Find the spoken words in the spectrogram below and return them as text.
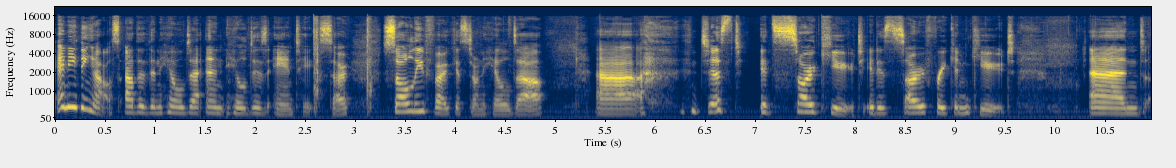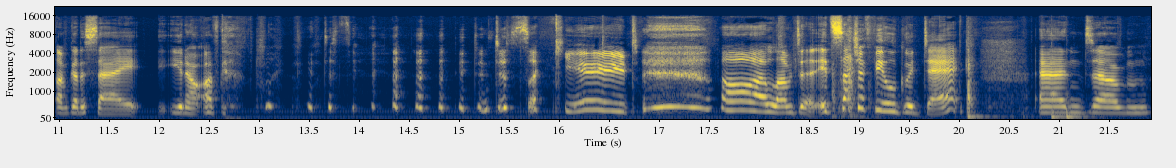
anything else other than Hilda and Hilda's antics. So solely focused on Hilda. Uh, just it's so cute. It is so freaking cute. And I've got to say, you know, I've just so cute. Oh, I loved it. It's such a feel good deck. And, um,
